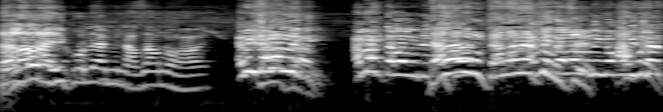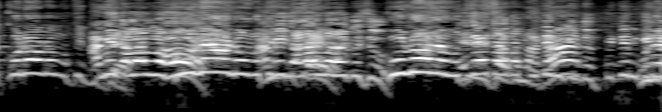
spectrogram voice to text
দালাল আহি ক'লে আমি নাযাওঁ নহয়। আমি দালাল নেকি? আমাক দালাল বুলি দালাল দালাল আপোনাক দে। অনুমতি আমি দালাল নহয়। কোনে অনুমতি আমি দিছে? দালাল নহয় কৈছো। কোনে অনুমতি পিটিম কিন্তু,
